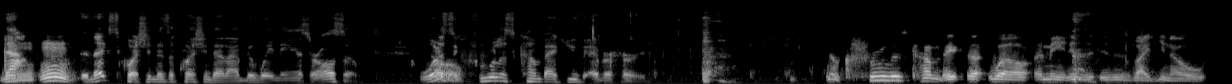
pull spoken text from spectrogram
Now, Mm-mm. the next question is a question that I've been waiting to answer. Also, what is the Oh. cruelest comeback you've ever heard? the cruelest comeback. Uh, well, I mean, is it- is this like you know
